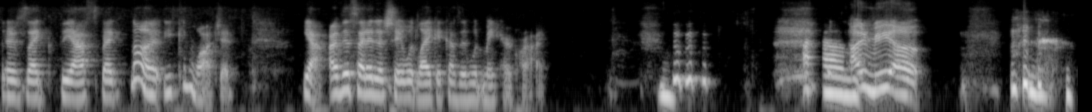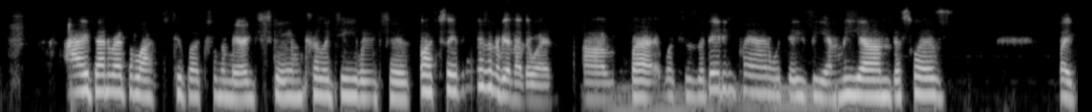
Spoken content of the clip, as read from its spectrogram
there's like the aspect. No, you can watch it. Yeah, I've decided that Shay would like it because it would make her cry. Um, Sign me up. I then read the last two books in the Marriage Game trilogy, which is oh, actually I think there's gonna be another one. Um, but which is the dating plan with Daisy and Liam. This was like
